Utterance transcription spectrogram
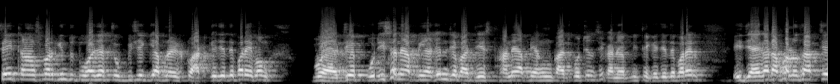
সেই ট্রান্সফার কিন্তু দু হাজার চব্বিশে গিয়ে আপনার একটু আটকে যেতে পারে এবং যে পজিশনে আপনি আছেন, যে বা যে স্থানে আপনি এখন কাজ করছেন, সেখানে আপনি থেকে যেতে পারেন। এই জায়গাটা ভালো থাকছে।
